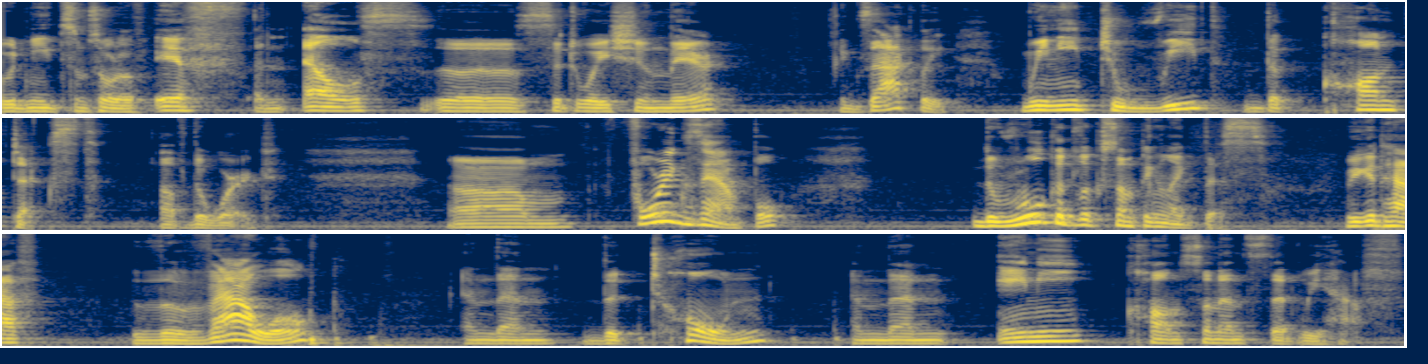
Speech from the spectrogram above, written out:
would need some sort of if and else uh, situation there. Exactly. We need to read the context of the word. Um, for example, the rule could look something like this we could have the vowel and then the tone and then any consonants that we have.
